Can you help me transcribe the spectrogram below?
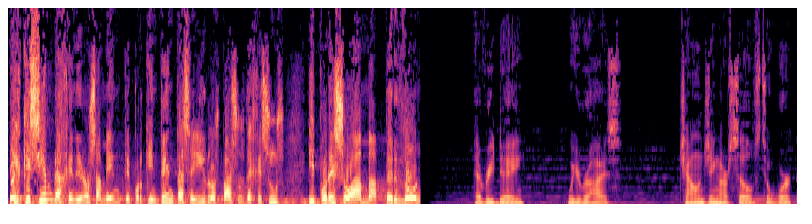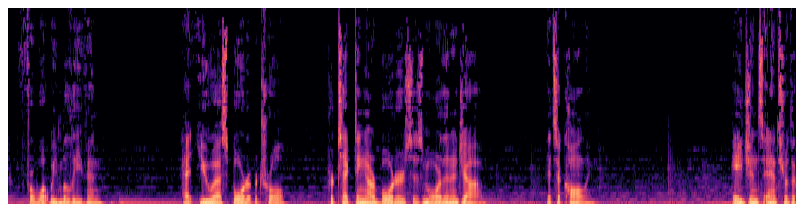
El que siembra generosamente porque intenta seguir los pasos de Jesús y por eso ama, perdona. Every day we rise, challenging ourselves to work for what we believe in. At U.S. Border Patrol, protecting our borders is more than a job, it's a calling. Agents answer the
